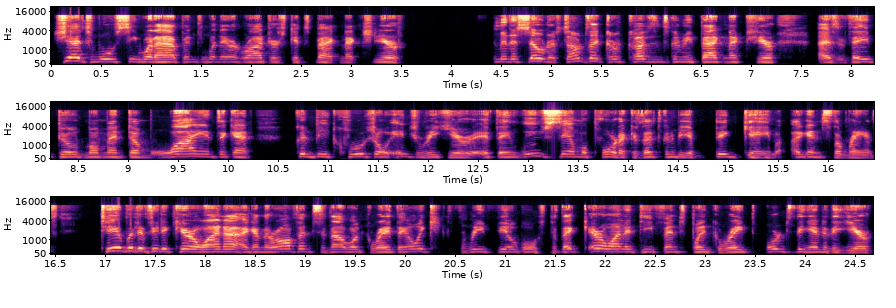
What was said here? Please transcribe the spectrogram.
Jets, we'll see what happens when Aaron Rodgers gets back next year. Minnesota. Sounds like Kirk Cousins going to be back next year as they build momentum. Lions again could be crucial injury here if they lose Sam LaPorta because that's going to be a big game against the Rams. Tampa defeated Carolina. Again, their offense did not look great. They only kicked three field goals, but that Carolina defense played great towards the end of the year.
